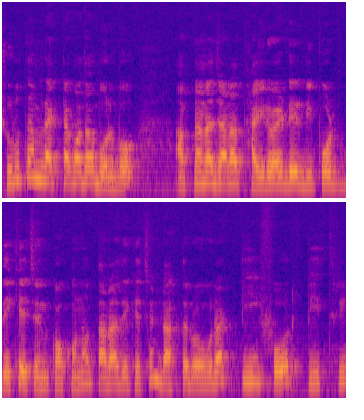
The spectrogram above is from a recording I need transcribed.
শুরুতে আমরা একটা কথা বলব। আপনারা যারা থাইরয়েডের রিপোর্ট দেখেছেন কখনো, তারা দেখেছেন ডাক্তারবাবুরা টি ফোর টি থ্রি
